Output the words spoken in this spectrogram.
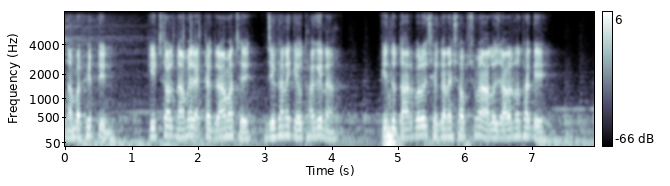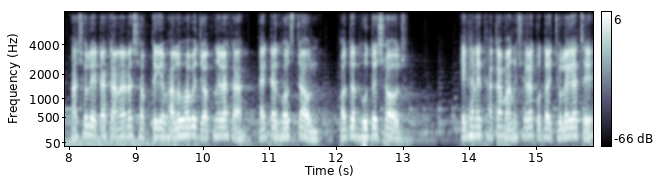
নাম্বার ফিফটিন কিটসল্ট নামের একটা গ্রাম আছে, যেখানে কেউ থাকে না। কিন্তু তারপরেও সেখানে সবসময় আলো জ্বালানো থাকে। আসলে এটা কানাডার সবথেকে ভালোভাবে যত্নে রাখা একটা ঘোস্ট টাউন, অর্থাৎ ভূতের শহর। এখানে থাকা মানুষেরা কোথায় চলে গেছে,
